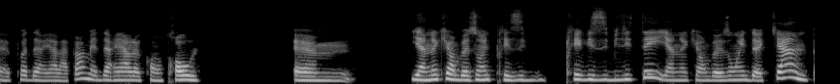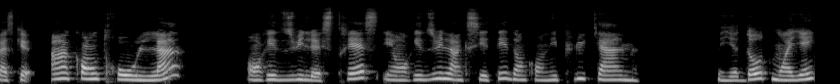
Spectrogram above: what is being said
Euh, pas derrière la peur, mais derrière le contrôle. Euh, il y en a qui ont besoin de prévisibilité, il y en a qui ont besoin de calme parce que en contrôlant, on réduit le stress et on réduit l'anxiété, donc on est plus calme. Mais il y a d'autres moyens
